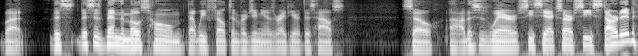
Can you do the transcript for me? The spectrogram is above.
but this this has been the most home that we've felt in Virginia is right here at this house. So uh, this is where CCXRC started,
